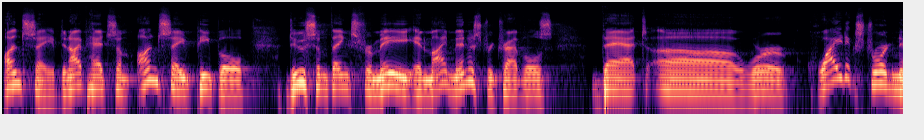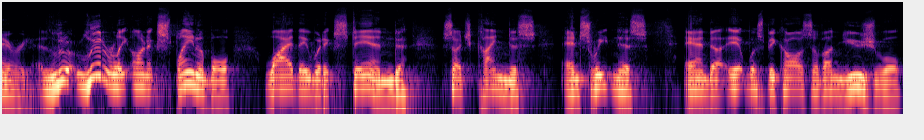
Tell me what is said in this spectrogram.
unsaved. And I've had some unsaved people do some things for me in my ministry travels that uh, were quite extraordinary, literally unexplainable why they would extend such kindness and sweetness. And uh, it was because of unusual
